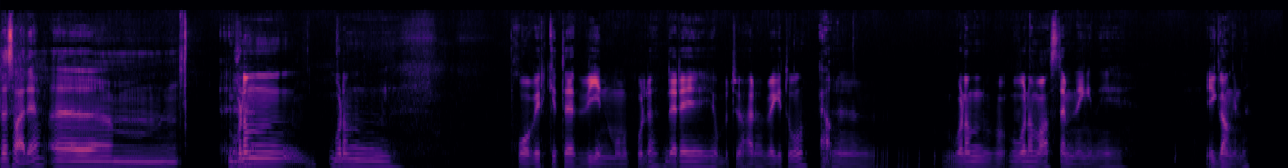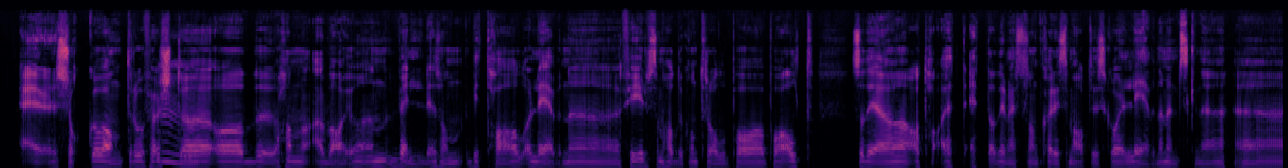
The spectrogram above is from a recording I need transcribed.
dessverre. Ehm, Hvordan, hvordan påvirket det Vinmonopolet? Dere jobbet jo her begge to. Ja. Eh, Hvordan, hvordan var stemningen i, i gangene? Eh, sjokk og vantro først. Og, og han var jo en veldig sånn vital og levende fyr som hadde kontroll på, på alt. Så det at et, et av de mest sånn karismatiske og levende menneskene eh,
